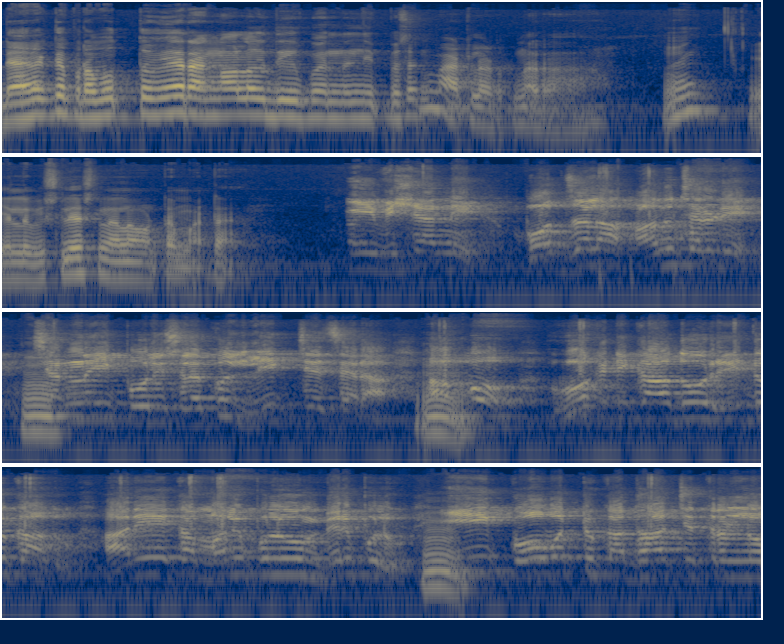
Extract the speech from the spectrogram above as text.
డైరెక్ట్ ప్రభుత్వమే రంగంలోకి దిగిపోయిందని చెప్పేసి అని మాట్లాడుతున్నారు. వీళ్ళ విశ్లేషణలు ఎలా ఉంటాయన్నమాట? ఈ విషయాన్ని చెన్నై పోలీసులకు లీక్ చేశారా? అబ్బో ఒకటి కాదు రెండు కాదు. అనేక మలుపులు మెరుపులు ఈ కోవట్టు కథా చిత్రంలో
